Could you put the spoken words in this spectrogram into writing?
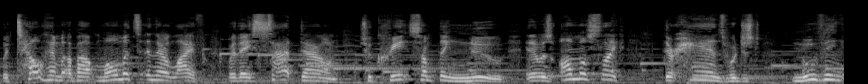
would tell him about moments in their life where they sat down to create something new, and it was almost like their hands were just moving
